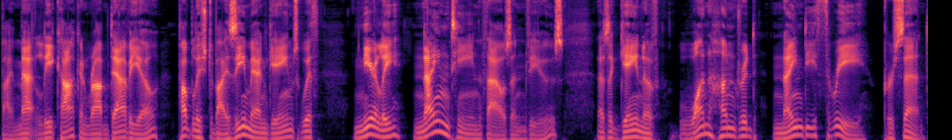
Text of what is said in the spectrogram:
by Matt Leacock and Rob Daviau, published by Z Man Games with nearly 19,000 views. That's a gain of 193%,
